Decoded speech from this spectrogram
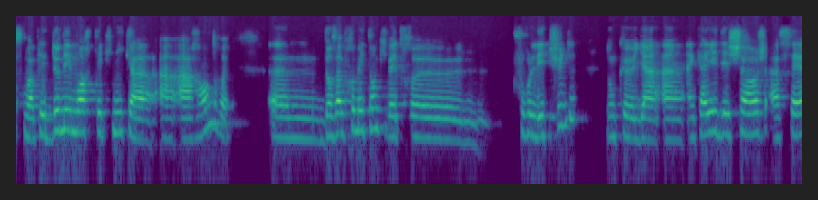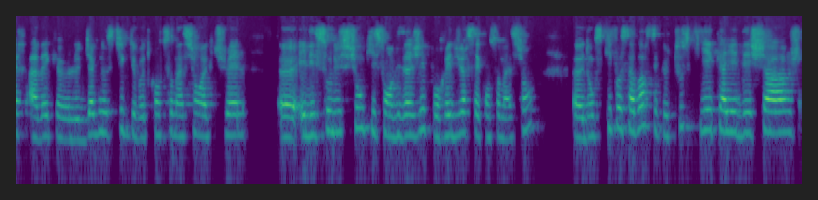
ce qu'on va appeler deux mémoires techniques à, rendre. Euh, dans un premier temps, qui va être euh, pour l'étude. Donc, euh, il y a un, cahier des charges à faire avec le diagnostic de votre consommation actuelle et les solutions qui sont envisagées pour réduire ces consommations. donc, ce qu'il faut savoir, c'est que tout ce qui est cahier des charges,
